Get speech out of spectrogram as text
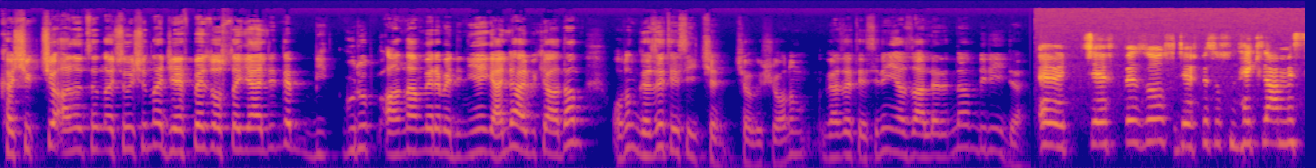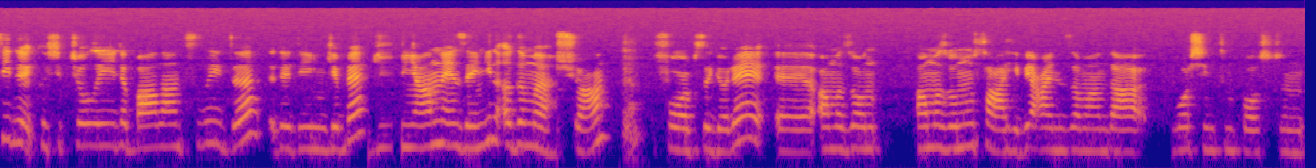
Kaşıkçı anıtının açılışında Jeff Bezos da geldiğinde bir grup anlam veremedi. Niye geldi? Halbuki adam onun gazetesi için çalışıyor. Onun gazetesinin yazarlarından biriydi. Evet Jeff Bezos, Jeff Bezos'un hacklenmesiyle Kaşıkçı olayıyla bağlantılıydı dediğin gibi. Dünyanın en zengin adamı şu an Forbes'a göre. Ee, Amazon Amazon'un sahibi aynı zamanda Washington Post'un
